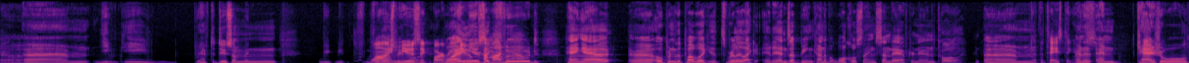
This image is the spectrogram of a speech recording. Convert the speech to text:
Um, you, you have to do something. Y- y- for Wine, music, barbecue, wine, music, come on food, hang out, uh, open to the public. It's really like it ends up being kind of a locals thing Sunday afternoon. Totally. Um, At the tasting and house. and casual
